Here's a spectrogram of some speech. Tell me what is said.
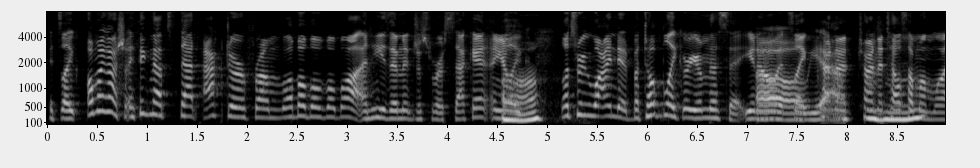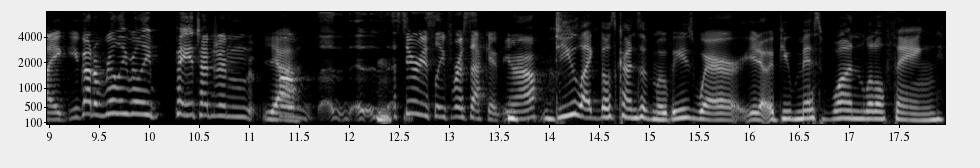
it's like oh my gosh i think that's that actor from blah blah blah blah blah and he's in it just for a second and you're Uh-huh. like let's rewind it but don't blink or you'll miss it you know Oh, it's like yeah. kind of trying to tell Mhm. someone like you gotta really really pay attention Yeah. for, uh, uh, seriously for a second you know Do you like those kinds of movies where, you know, if you miss one little thing,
